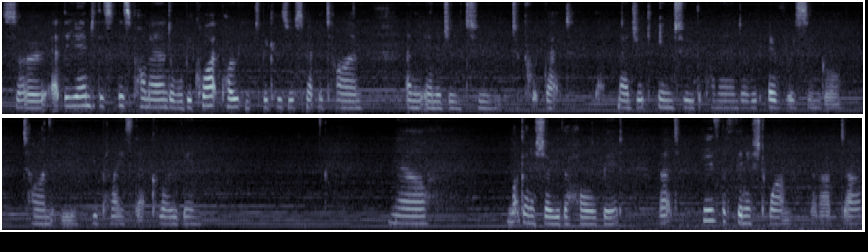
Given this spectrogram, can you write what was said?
So at the end, this, this pomander will be quite potent because you've spent the time and the energy to, to put that, that magic into the pomander with every single time that you, you place that clove in. Now, I'm not going to show you the whole bit, but here's the finished one that I've done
